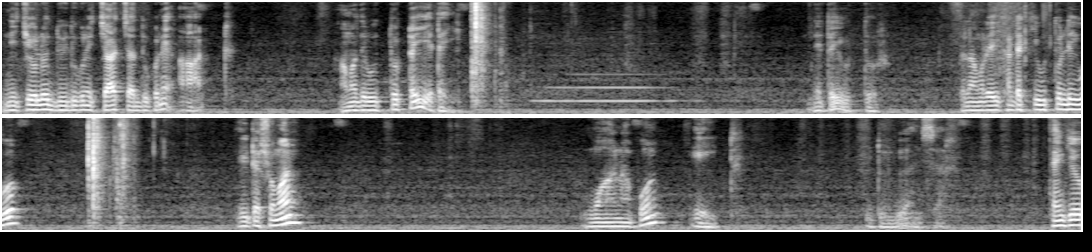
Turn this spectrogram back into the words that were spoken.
নিচে হলো দুই দুগুণে চার চার দুগুণে আট। আমাদের উত্তরটাই এটাই। এটাই উত্তর। তাহলে আমরা এইখানটা কি উত্তর লিখব? এইটা সমান one upon eight it will be answer thank you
